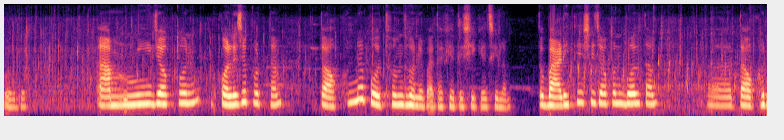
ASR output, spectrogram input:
করবে। আমি যখন কলেজে পড়তাম, তখন না প্রথম ধনে পাতা খেতে শিখেছিলাম। তো বাড়িতে এসে যখন বলতাম তখন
